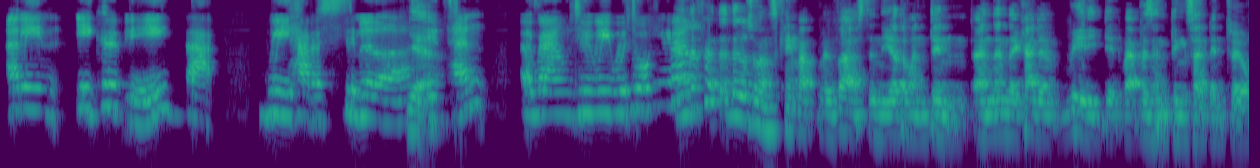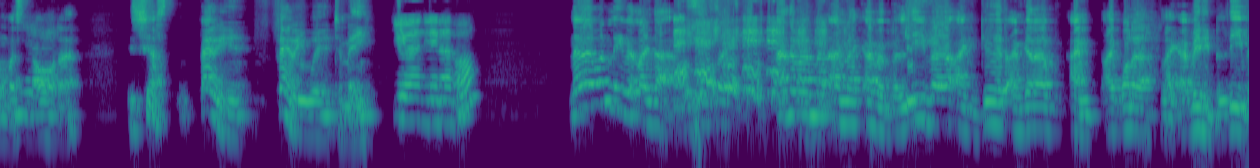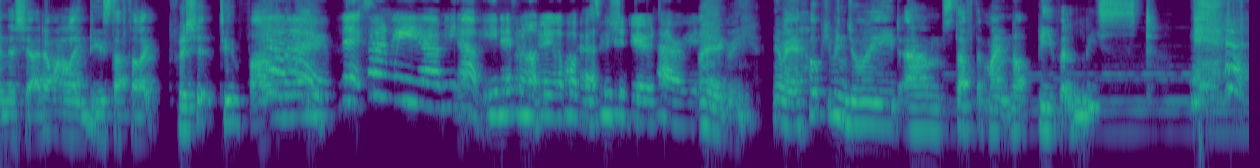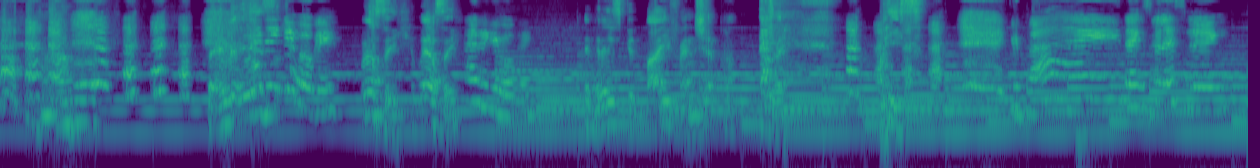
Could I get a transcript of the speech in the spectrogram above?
I mean, it could be that we have a similar Yeah. intent around who we were talking about. And the fact that those ones came up reversed and the other one didn't, and then they kind of really did represent things I've been through almost in order. It's just very, very weird to me. Do you want to do another one? No, I wouldn't leave it like that. Like, at the moment, I'm like, I'm a believer. I'm good. I'm gonna. I'm. I want to like. I really believe in this shit. I don't want to like do stuff to like push it too far in a way. Yeah, no. Next time we uh, meet up, even if we're not doing a podcast, we should do a tarot reading. I agree. Anyway, I hope you enjoyed um, stuff that might not be released. I But if it is, think it will be. we'll see. We'll see. I think it will be. If it is, goodbye, friendship. Anyway, peace. Goodbye. Thanks for listening.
